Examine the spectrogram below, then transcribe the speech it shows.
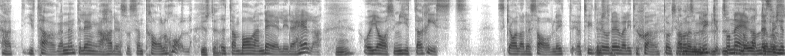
att gitarren inte längre hade en så central roll. Utan bara en del i det hela. Och jag som gitarrist skalades av lite. Jag tyckte nog det. var lite skönt också. Det var så mycket turnerande. låten som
